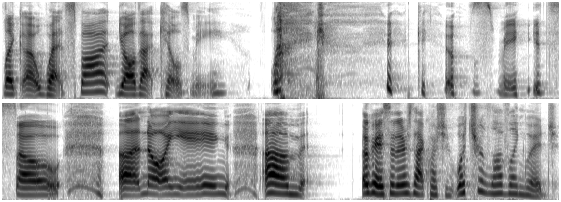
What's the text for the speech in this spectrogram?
like a wet spot. Y'all, that kills me. Like, it kills me. It's so annoying. Um, okay, so there's that question. What's your love language?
